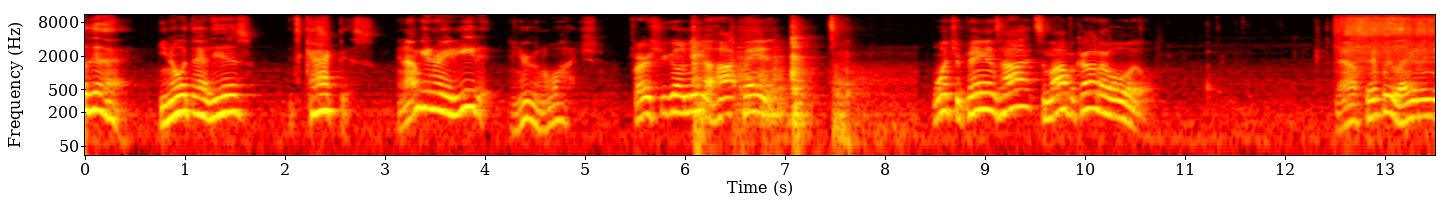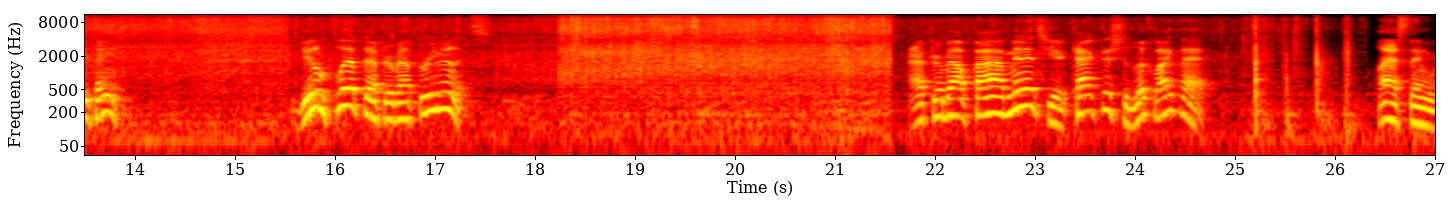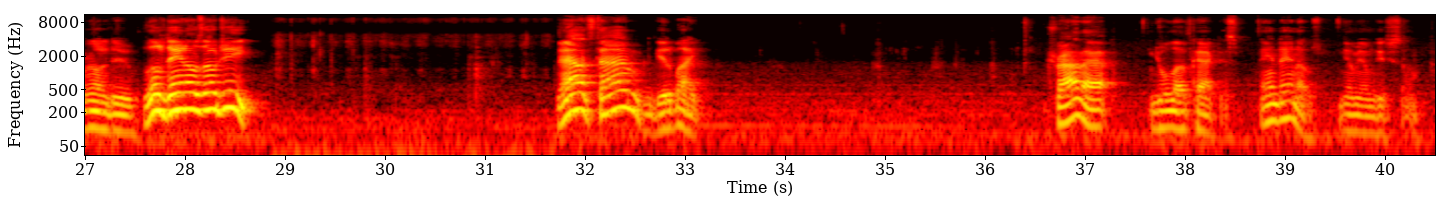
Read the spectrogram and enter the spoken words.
Look at that. You know what that is? It's cactus. And I'm getting ready to eat it, and you're gonna watch. First, you're gonna need a hot pan. Once your pan's hot, some avocado oil. Now simply lay them in your pan. Get them flipped after about three minutes. After about five minutes, your cactus should look like that. Last thing we're gonna do, little Dan-O's OG. Now it's time to get a bite. Try that. You'll love cactus. And Dan-O's. Yum yum, get you some.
